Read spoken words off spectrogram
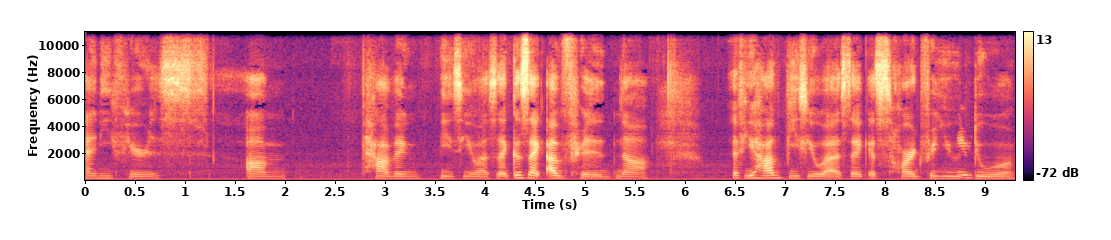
any fears um having PCOS? Like, cause like I've heard na if you have PCOS, like it's hard for you to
